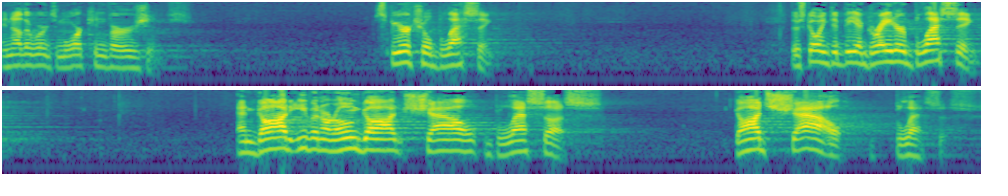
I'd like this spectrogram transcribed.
In other words, more conversions. Spiritual blessing. There's going to be a greater blessing. And God, even our own God, shall bless us. God shall bless us.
